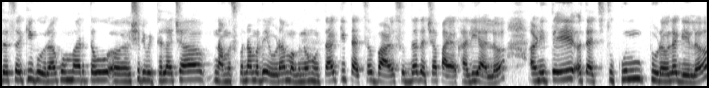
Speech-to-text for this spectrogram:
जसं की गोरा कुंभार तो श्री विठ्ठलाच्या नामस्मरणामध्ये एवढा मग्न होता की त्याचं बाळ सुद्धा त्याच्या पायाखाली आलं आणि ते त्याच चुकून तुडवलं गेलं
